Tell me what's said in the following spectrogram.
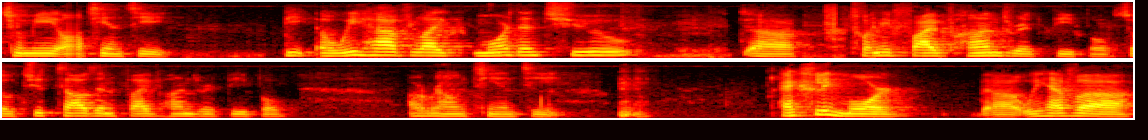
to me on TNT. We have like more than two uh, 2,500 people, so 2,500 people around TNT. Actually, more. Uh, we have a, uh,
